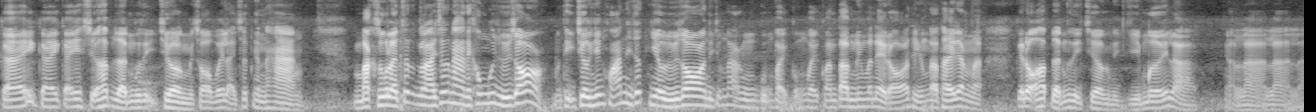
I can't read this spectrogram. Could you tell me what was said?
cái cái cái sự hấp dẫn của thị trường so với lãi suất ngân hàng. Mặc dù là suất lãi suất ngân hàng thì không có rủi ro mà thị trường chứng khoán thì rất nhiều rủi ro thì chúng ta cũng phải cũng phải quan tâm đến vấn đề đó. Thì chúng ta thấy rằng là cái độ hấp dẫn của thị trường thì chỉ mới là là là, là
